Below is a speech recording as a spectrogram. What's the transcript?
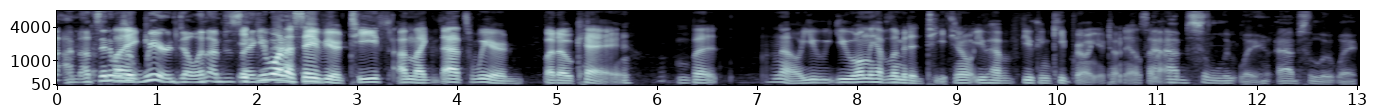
I'm not saying it Like, was weird, Dylan. I'm just saying if you want to save your teeth, I'm like, that's weird, but okay. But no, you you only have limited teeth. You know, you have you can keep growing your toenails. Out. Absolutely, absolutely.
